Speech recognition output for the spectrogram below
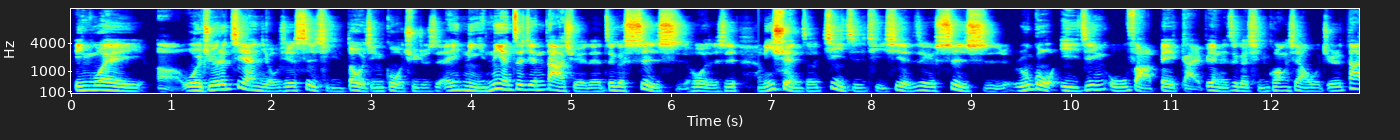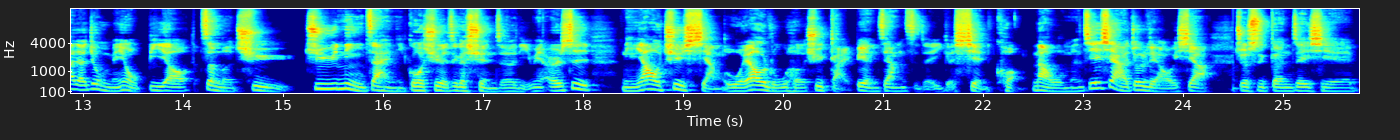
因为呃，我觉得既然有些事情都已经过去，就是哎，你念这间大学的这个事实，或者是你选择技职体系的这个事实，如果已经无法被改变的这个情况下，我觉得大家就没有必要这么去拘泥在你过去的这个选择里面，而是你要去想我要如何去改变这样子的一个现况。那我们接下来就聊一下，就是跟这些。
